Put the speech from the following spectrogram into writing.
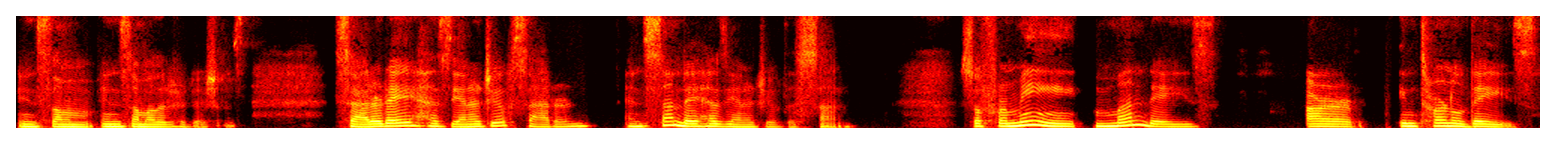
in some in some other traditions. Saturday has the energy of Saturn and Sunday has the energy of the sun. So for me, Mondays are internal days.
